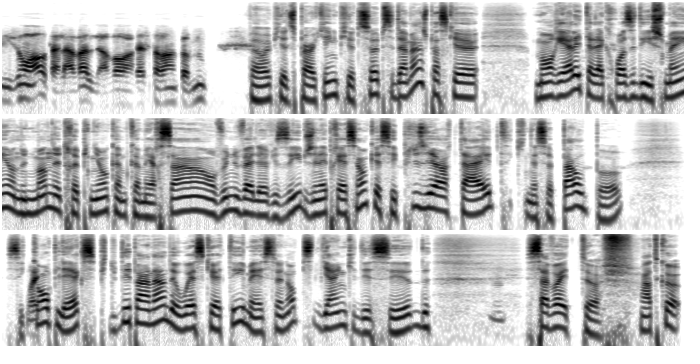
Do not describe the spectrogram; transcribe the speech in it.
Ils ont hâte à Laval d'avoir un restaurant comme nous. Ben oui, puis il y a du parking, puis il y a tout ça. Puis c'est dommage parce que Montréal est à la croisée des chemins. On nous demande notre opinion comme commerçant. On veut nous valoriser. J'ai l'impression que c'est plusieurs têtes qui ne se parlent pas. C'est complexe. Puis tout dépendant de où est-ce que tu es, mais c'est une autre petite gang qui décide. Mm. Ça va être tough. En tout cas,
